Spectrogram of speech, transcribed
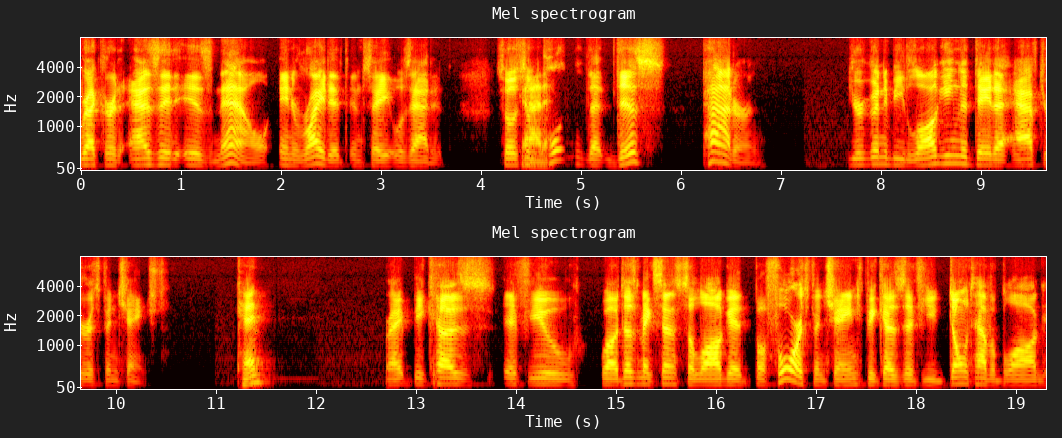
record as it is now and write it and say it was added. So it's Got it. important that this pattern, you're going to be logging the data after it's been changed Okay. right? Because if you, well, it doesn't make sense to log it before it's been changed because if you don't have a blog,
